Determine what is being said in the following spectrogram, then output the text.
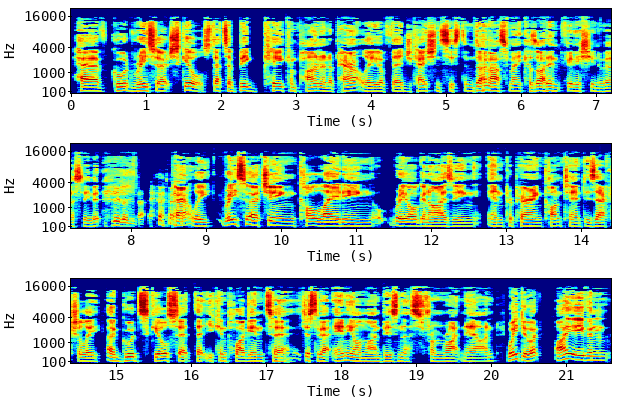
have good research skills. That's a big key component, apparently, of the education system. Don't ask me because I didn't finish university, but apparently researching, collating, reorganizing and preparing content is actually a good skill set that you can plug into just about any online business from right now. And we do it. I even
